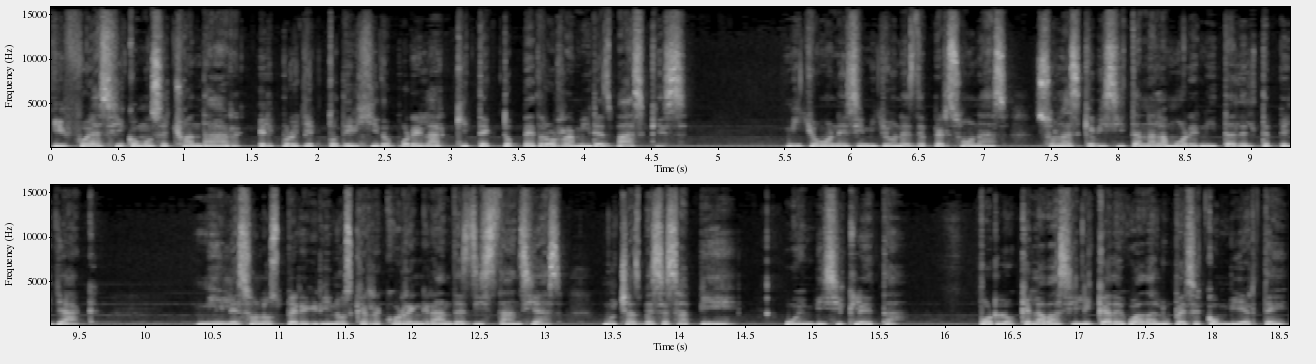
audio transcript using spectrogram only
Y fue así como se echó a andar el proyecto dirigido por el arquitecto Pedro Ramírez Vázquez. Millones y millones de personas son las que visitan a la morenita del Tepeyac. Miles son los peregrinos que recorren grandes distancias, muchas veces a pie o en bicicleta, por lo que la Basílica de Guadalupe se convierte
